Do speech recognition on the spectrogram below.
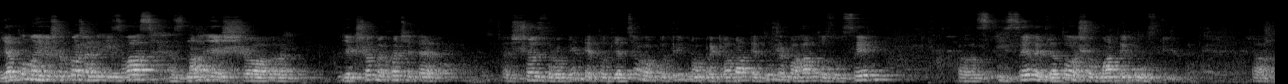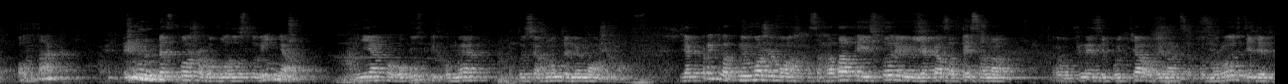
Я думаю, що кожен із вас знає, що е, якщо ви хочете щось зробити, то для цього потрібно прикладати дуже багато зусиль е, і сили для того, щоб мати успіх. Е, Однак без Божого благословіння ніякого успіху ми досягнути не можемо. Як приклад, ми можемо згадати історію, яка записана в книзі буття, в 11 розділі,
